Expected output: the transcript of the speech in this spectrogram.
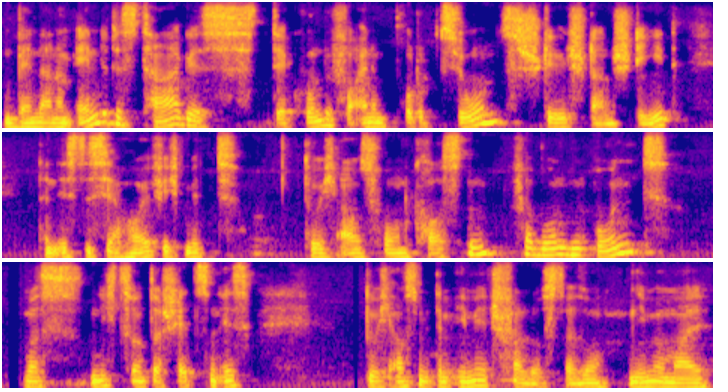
Und wenn dann am Ende des Tages der Kunde vor einem Produktionsstillstand steht, dann ist es ja häufig mit durchaus hohen Kosten verbunden und, was nicht zu unterschätzen ist, durchaus mit dem Imageverlust. Also nehmen wir mal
